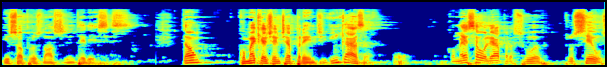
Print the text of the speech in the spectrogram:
e só para os nossos interesses. Então, como é que a gente aprende? Em casa. Começa a olhar para os seus.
